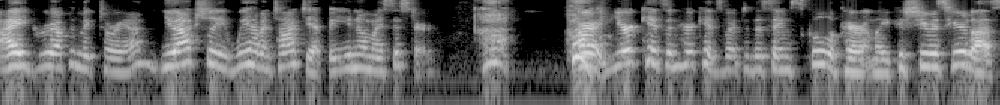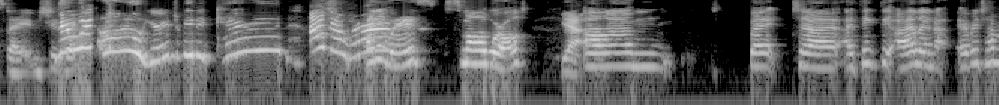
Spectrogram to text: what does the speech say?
I grew up in Victoria. You actually, we haven't talked yet, but you know my sister. All right, your kids and her kids went to the same school apparently because she was here last night and she's no like, way. "Oh, you're interviewing Karen." I know her. Anyways, small world. Yeah. Um, but uh, I think the island. Every time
